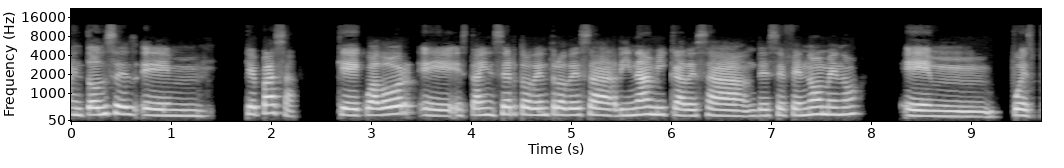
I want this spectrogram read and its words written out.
Entonces, em, ¿qué pasa? Que Ecuador está inserto dentro de esa dinámica, de, esa, de ese fenómeno, em, pues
